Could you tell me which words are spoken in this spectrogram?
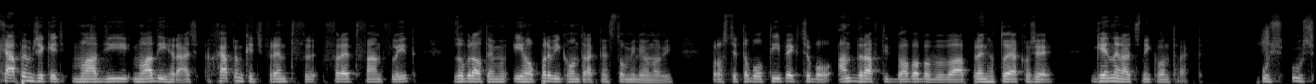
chápem, že keď mladý, mladý hráč, chápem, keď Fred, Fred Van Fleet zobral ten jeho prvý kontrakt, ten 100 miliónový Proste to bol týpek, čo bol undrafted, bla, bla, bla, bla, pre ňo to je akože generačný kontrakt. Už, už,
